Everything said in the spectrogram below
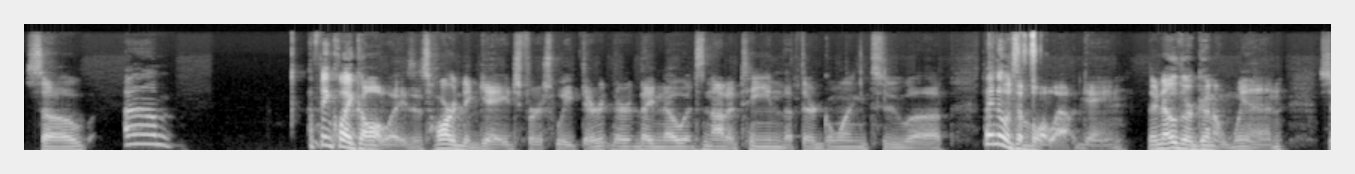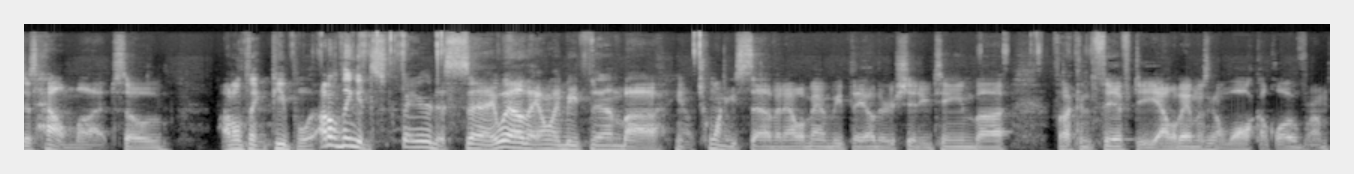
So um, I think, like always, it's hard to gauge first week. They're, they're they know it's not a team that they're going to. Uh, they know it's a blowout game. They know they're going to win. It's just how much. So I don't think people. I don't think it's fair to say, well, they only beat them by you know twenty seven. Alabama beat the other shitty team by fucking fifty. Alabama's going to walk all over them.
